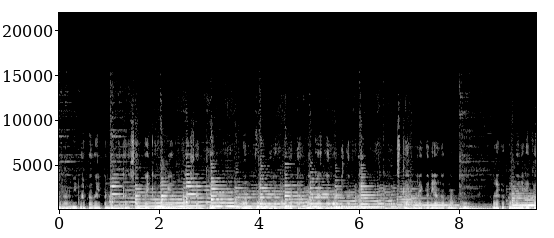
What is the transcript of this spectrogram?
melalui berbagai pendekatan sampai kemudian para santri mampu menyerap pengetahuan keagamaan dengan baik. Setelah mereka dianggap mampu, mereka kembali ke kampung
